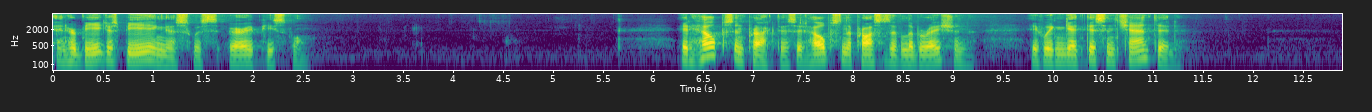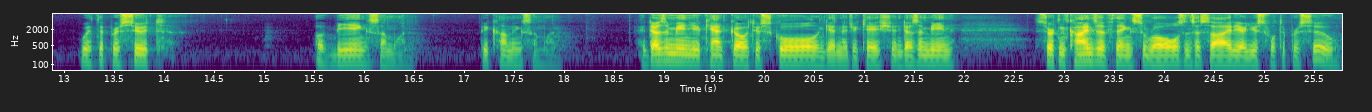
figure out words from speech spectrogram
and her be, just beingness was very peaceful. It helps in practice, it helps in the process of liberation if we can get disenchanted with the pursuit of being someone, becoming someone. It doesn't mean you can't go to school and get an education, it doesn't mean certain kinds of things, roles in society are useful to pursue.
